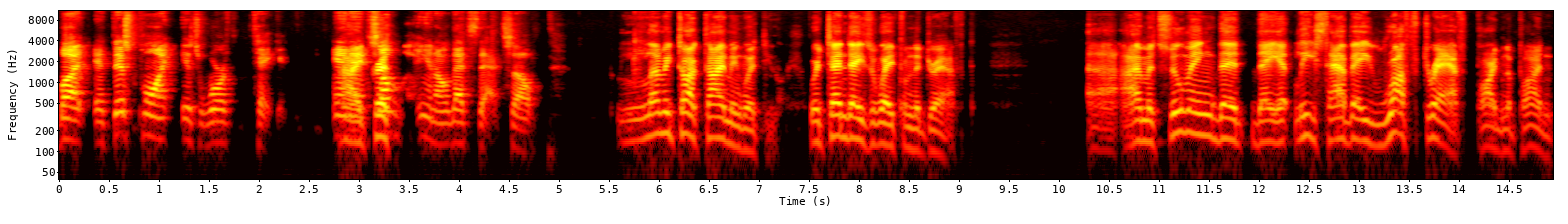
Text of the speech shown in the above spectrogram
but at this point, it's worth taking. And right, Chris, some, you know, that's that. So let me talk timing with you. We're 10 days away from the draft. Uh, I'm assuming that they at least have a rough draft, pardon the pun,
